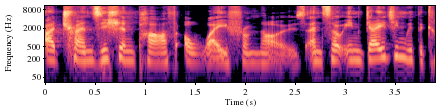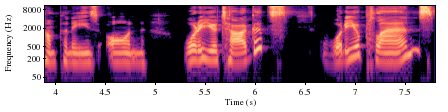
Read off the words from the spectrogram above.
a transition path away from those. And so engaging with the companies on what are your targets? What are your plans?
